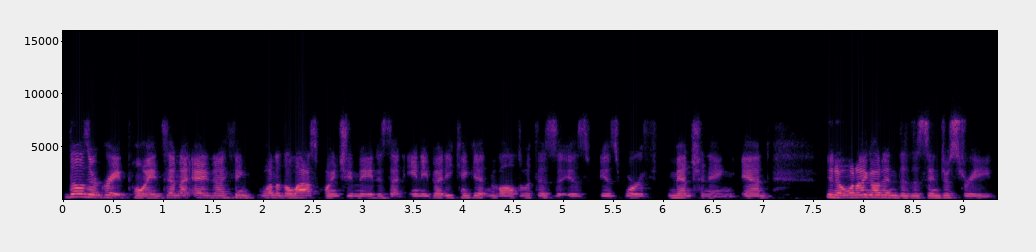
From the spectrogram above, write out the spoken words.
Those are great points, and I, and I think one of the last points you made is that anybody can get involved with this is is worth mentioning. And you know, when I got into this industry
